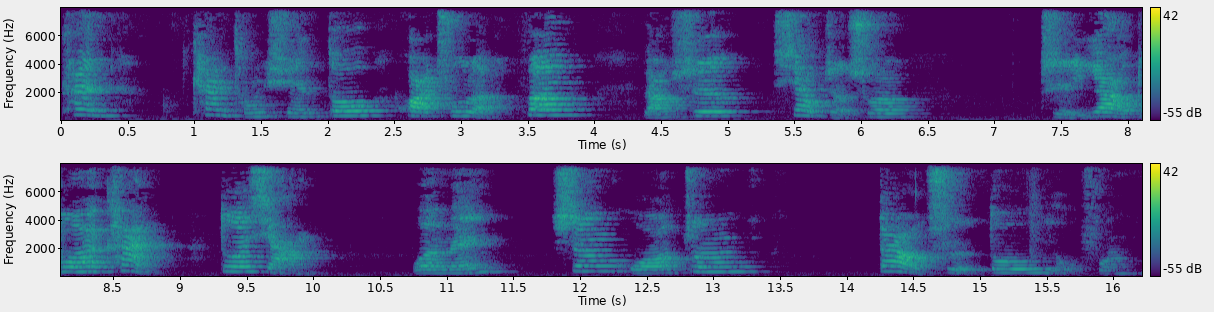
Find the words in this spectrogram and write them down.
看看同学都画出了风，老师笑着说。只要多看、多想，我们生国中到处都有风。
